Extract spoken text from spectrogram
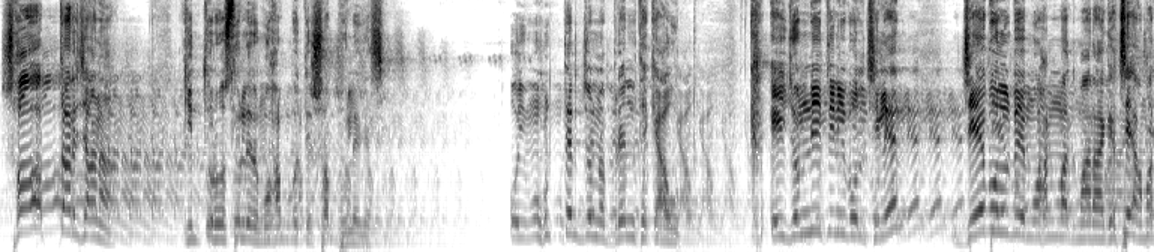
সব তার জানা। কিন্তু রসুলের মোহাব্বতের সব ভুলে গেছে। ওই মুহূর্তের জন্য ব্রেন থেকে আউট। এই জন্যই তিনি বলছিলেন, যে বলবে মোহাম্মদ মারা গেছে, আমার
